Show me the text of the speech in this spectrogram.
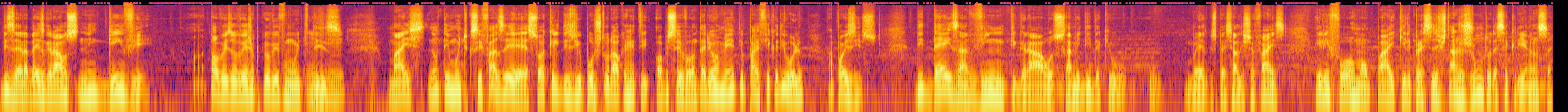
de 0 a 10 graus ninguém vê. Talvez eu veja porque eu vivo muito uhum. disso. Mas não tem muito o que se fazer, é só aquele desvio postural que a gente observou anteriormente e o pai fica de olho após isso. De 10 a 20 graus, à medida que o, o médico especialista faz, ele informa ao pai que ele precisa estar junto dessa criança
